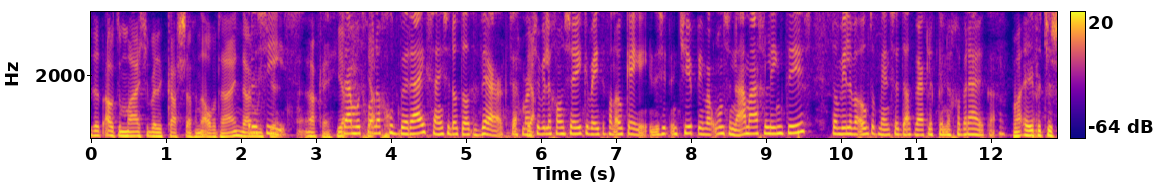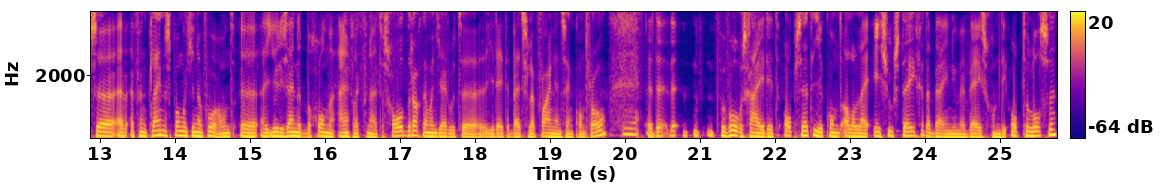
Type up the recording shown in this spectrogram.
dat automaatje bij de kassa van Albert Heijn. Daar Precies. Moet je, Oké, ja. Daar moet gewoon ja. een goed bereik zijn, zodat dat werkt. Zeg maar. Ja. Ze willen gewoon zeker weten van... oké, er zit een chip in waar onze naam aan gelinkt is. Dan willen we ook dat mensen het daadwerkelijk kunnen gebruiken. Maar eventjes, eh, even een kleine sprongetje naar voren. Want eh, jullie zijn het begonnen eigenlijk vanuit de schoolopdracht. Hè, want jij doet, eh, je deed de Bachelor Finance and Control. Ja. Eh, de, de- vervolgens ga je dit opzetten. Je komt allerlei issues tegen. Daar ben je nu mee bezig om die op te lossen.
